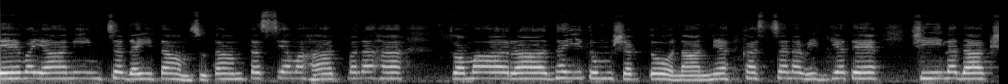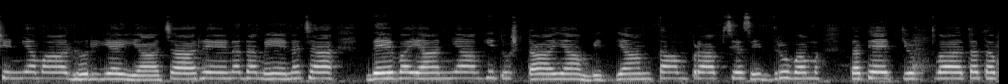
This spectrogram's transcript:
देवयानीं च दयितां सुतां तस्य महात्मनः त्वमाराधयितुं शक्तो नान्यः कश्चन विद्यते। शीलदाक्षिण्यमाधुर्यैयाचारेण दमेन च देवयान्यां हि तुष्टायां विद्यां तां प्राप्स्यसि ध्रुवं तथेत्युक्त्वा ततः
